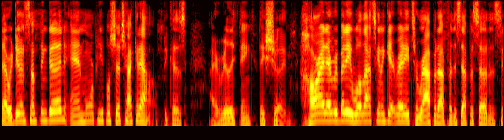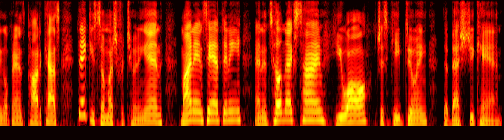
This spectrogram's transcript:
that we're doing something good and more people should check it out because I really think they should. All right, everybody. Well, that's going to get ready to wrap it up for this episode of the Single Parents Podcast. Thank you so much for tuning in. My name's Anthony, and until next time, you all just keep doing the best you can.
